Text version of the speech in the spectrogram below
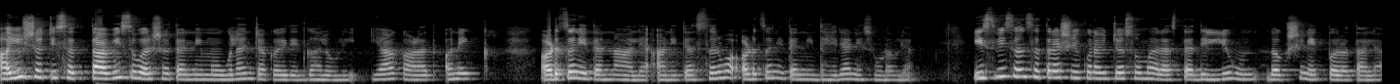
आयुष्याची सत्तावीस वर्ष त्यांनी मोगलांच्या कैदेत घालवली. या काळात अनेक अडचणी त्यांना आल्या आणि त्या सर्व अडचणी त्यांनी धैर्याने सोडवल्या. इसवी सन सतराशे एकोणावीसच्या सुमारास त्या दिल्लीहून दक्षिणेत परत आल्या.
